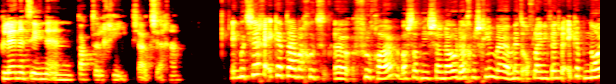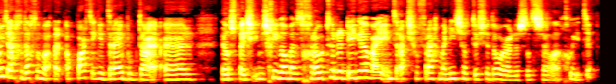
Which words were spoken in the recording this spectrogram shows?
plan het in en pak de regie, zou ik zeggen. Ik moet zeggen, ik heb daar maar goed, uh, vroeger was dat niet zo nodig, misschien met offline events, maar ik heb nooit aan gedacht om apart in je draaiboek daar heel specifiek, misschien wel met het grotere dingen waar je interactie voor vraagt, maar niet zo tussendoor. Dus dat is wel een goede tip.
